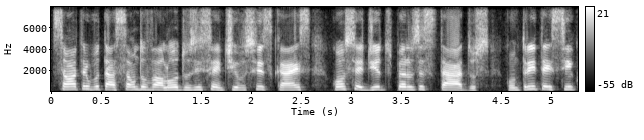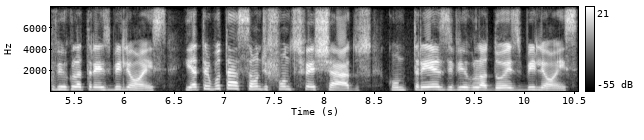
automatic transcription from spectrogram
são a tributação do valor dos incentivos fiscais concedidos pelos estados, com 35,3 bilhões, e a tributação de fundos fechados, com 13,2 bilhões.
